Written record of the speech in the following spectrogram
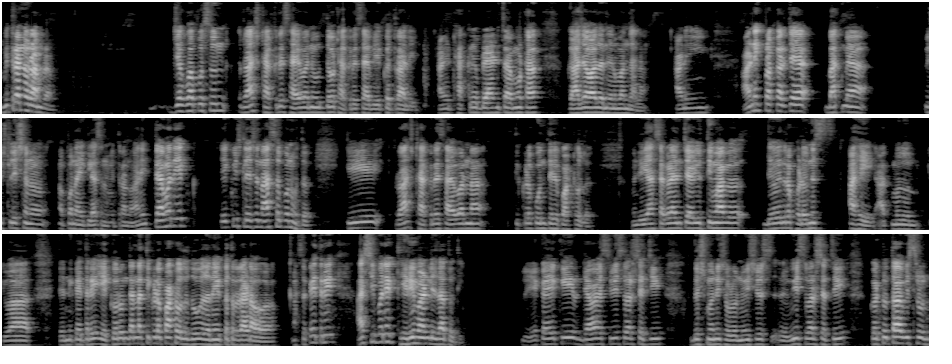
मित्रांनो राम राम. जेव्हापासून राज ठाकरे साहेब आणि उद्धव ठाकरे साहेब एकत्र आले आणि ठाकरे ब्रँडचा मोठा गाजावाजा निर्माण झाला आणि अनेक प्रकारच्या बातम्या विश्लेषण आपण ऐकले असेल मित्रांनो. आणि त्यामध्ये एक एक विश्लेषण असं पण होतं की राज ठाकरे साहेबांना तिकडं कोणतरी पाठवलं. म्हणजे या सगळ्यांच्या युतीमागं देवेंद्र फडणवीस आहे आतमधून. किंवा त्यांनी काहीतरी हे करून त्यांना तिकडं पाठवलं दोघं जण एकत्र लढावा असं काहीतरी अशी पण एक थेरी मांडली जात होती. एकाएकी ज्यावेळेस वीस वर्षाची दुश्मनी सोडून वीस वीस वीस वर्षाची कटुता विसरून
